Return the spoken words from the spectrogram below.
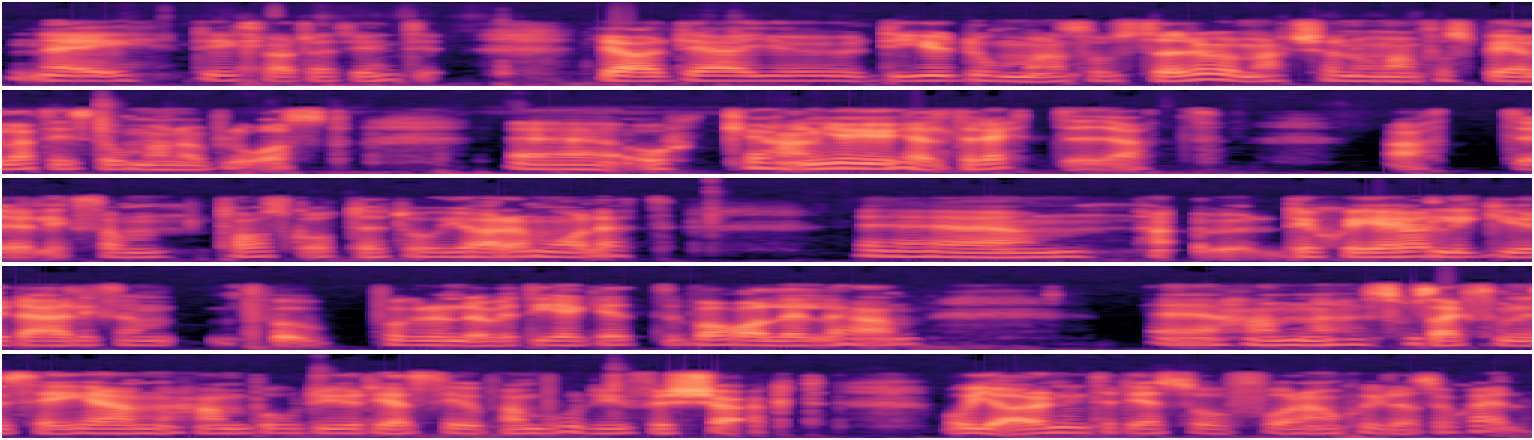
Nej, det är klart att jag inte gör. Det är ju, det är ju domaren som styr över matchen och man får spela tills domaren har blåst. Eh, och han gör ju helt rätt i att, att eh, liksom ta skottet och göra målet. Eh, det sker, ligger ju där liksom på, på grund av ett eget val eller han, eh, han, som sagt som ni säger, han, han borde ju resa sig upp, han borde ju försökt. Och gör han inte det så får han skylla sig själv.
